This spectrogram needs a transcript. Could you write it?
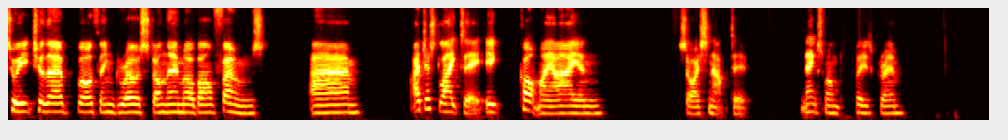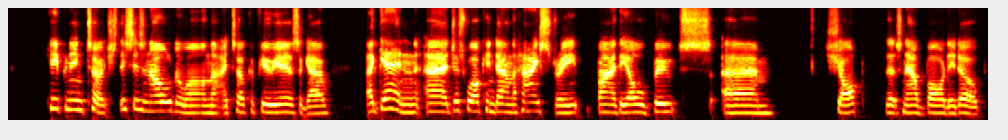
to each other, both engrossed on their mobile phones. Um, I just liked it. It caught my eye, and so I snapped it. Next one, please, Graham. Keeping in touch. This is an older one that I took a few years ago. Again, uh, just walking down the high street by the old Boots um, shop that's now boarded up.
